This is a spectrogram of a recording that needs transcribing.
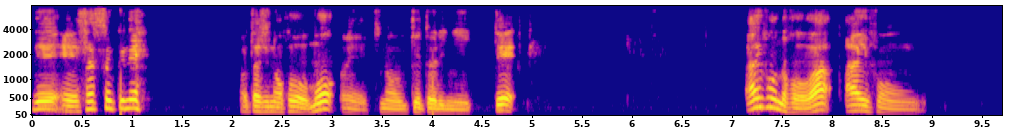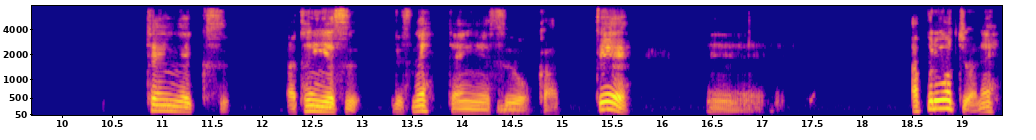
で、えー、早速ね、私の方も、えー、昨日受け取りに行って、iPhone の方は iPhone XS、あ、10S ですね。10S を買って、えー、Apple Watch はね、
